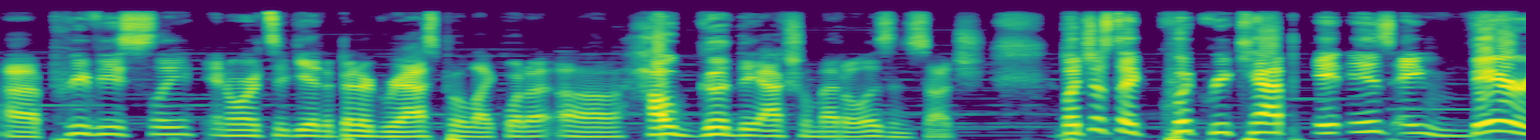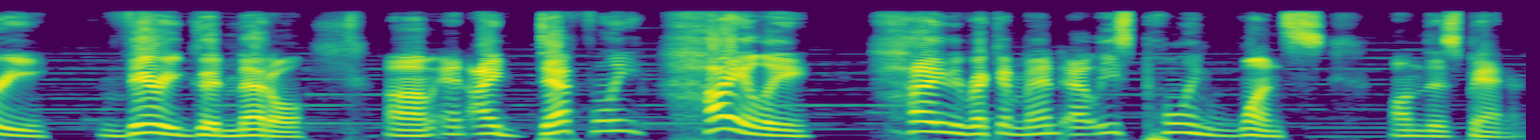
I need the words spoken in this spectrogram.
uh, previously in order to get a better grasp of like what uh, how good the actual medal is and such. But just a quick recap, it is a very very good medal, um, and I definitely highly highly recommend at least pulling once on this banner.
